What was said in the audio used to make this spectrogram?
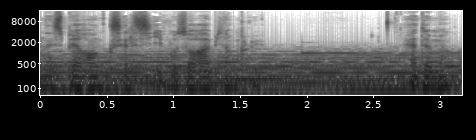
en espérant que celle-ci vous aura bien plu. À demain.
